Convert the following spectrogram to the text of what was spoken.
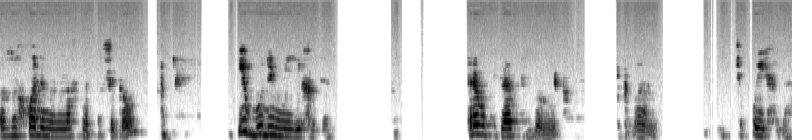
заходимо на наш мотоцикл і будемо їхати. Треба купляти домик. Чи поїхали?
